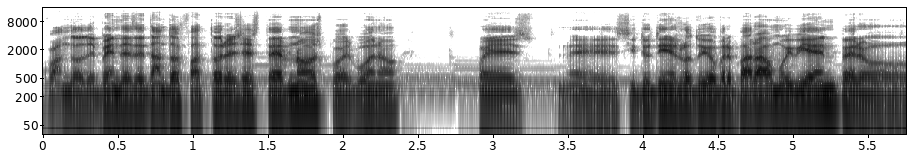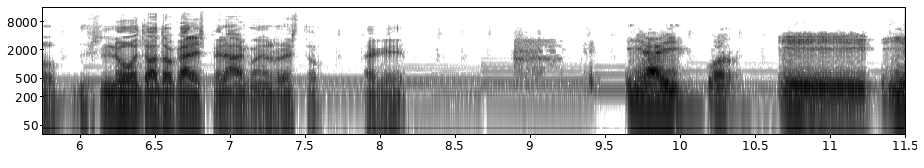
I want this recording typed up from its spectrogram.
cuando dependes de tantos factores externos, pues bueno, pues eh, si tú tienes lo tuyo preparado muy bien, pero luego te va a tocar esperar con el resto. O sea que... Y ahí, bueno, y,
